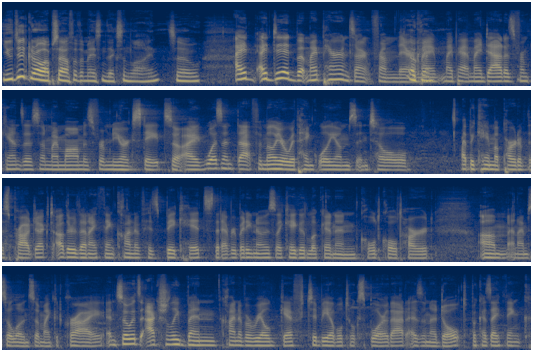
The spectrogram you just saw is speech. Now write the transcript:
you did grow up south of the Mason Dixon line. So I, I did, but my parents aren't from there. Okay. My my my dad is from Kansas and my mom is from New York State. So I wasn't that familiar with Hank Williams until I became a part of this project. Other than I think kind of his big hits that everybody knows, like "Hey Good Looking" and "Cold Cold Heart." Um, and I'm so lonesome I could cry. And so it's actually been kind of a real gift to be able to explore that as an adult because I think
